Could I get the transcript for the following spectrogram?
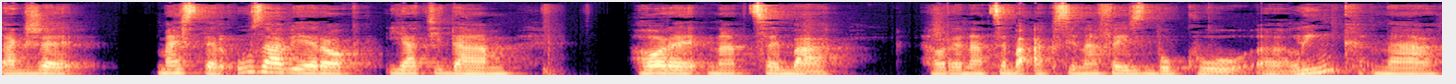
Takže majster uzávierok, ja ti dám hore nad seba, hore nad seba, ak si na Facebooku, eh, link na,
